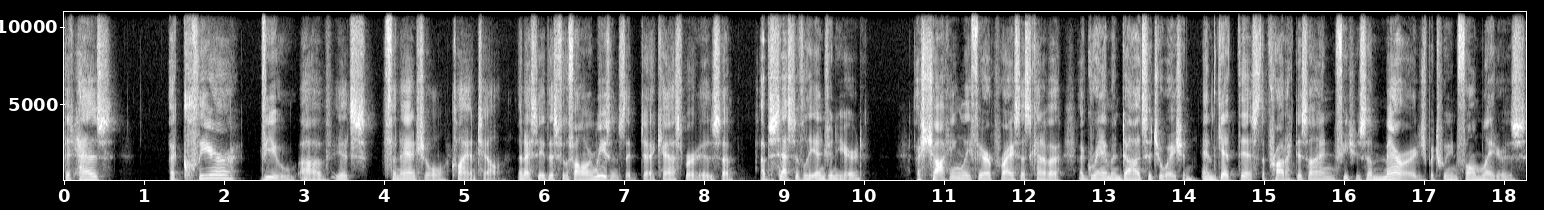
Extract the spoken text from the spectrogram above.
that has a clear view of its financial clientele. And I say this for the following reasons: that uh, Casper is uh, obsessively engineered a shockingly fair price. That's kind of a, a Graham and Dodd situation. And get this the product design features a marriage between foam laters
